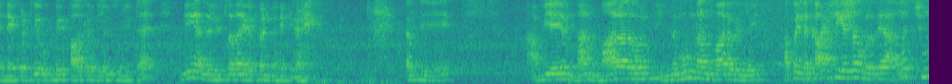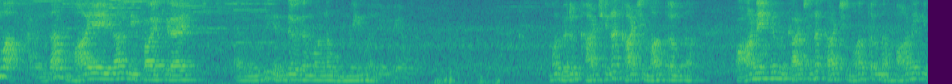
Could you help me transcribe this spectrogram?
என்னை பற்றி உண்மை பார்க்கறதுலன்னு சொல்லிட்டேன். நீ அந்த லிஸ்ட்ல தான் இருப்பேன்னு நினைக்கிறேன். அப்படி அவ்வியம் நான் மாறாதவன் இன்னமும் நான் மாறவில்லை. அப்ப இந்த காட்சிகள்லாம் வருது அதெல்லாம் சும்மா. அதுதான் மாயையெல்லாம் நீ பார்க்கிறாய். அது வந்து எந்த விதமான உண்மையும் அது கிடையாது சும்மா வெறும் காட்சினா காட்சி மாத்திரம்தான். பானைங்கிறது காட்சினா காட்சி மாத்திரம்தான். பானைக்கு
